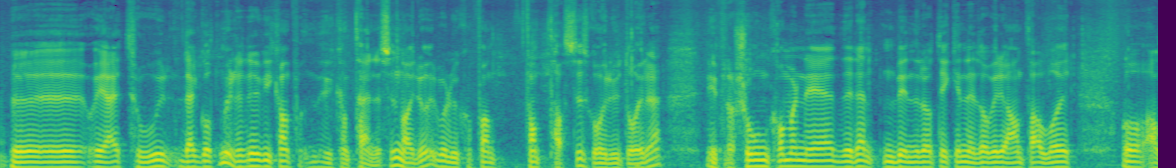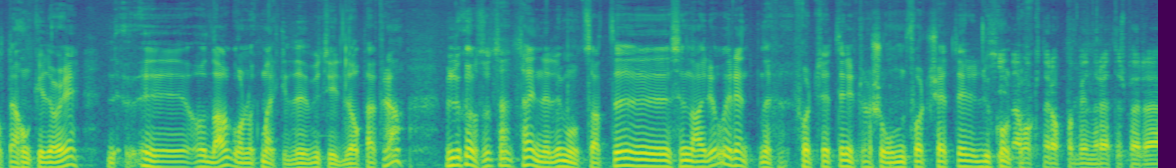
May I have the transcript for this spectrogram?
Uh, og jeg tror Det er godt mulig vi kan, vi kan tegne scenarioer hvor du kan fantastisk år ut året. Inflasjonen kommer ned, renten begynner å tikke nedover i annet halvår, og alt er honky-dory. Eh, og da går nok markedet betydelig opp herfra. Men du kan også tegne det motsatte scenario. Rentene fortsetter, inflasjonen fortsetter. Du Kina våkner opp og begynner å etterspørre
